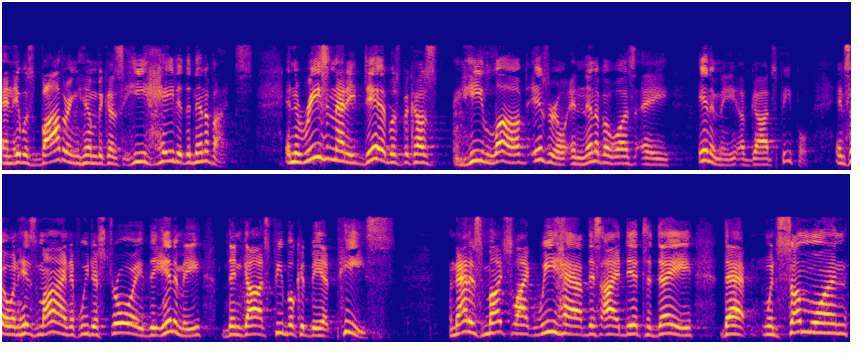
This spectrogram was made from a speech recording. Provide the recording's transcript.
and it was bothering him because he hated the Ninevites. And the reason that he did was because he loved Israel, and Nineveh was a enemy of God's people. And so, in his mind, if we destroy the enemy, then God's people could be at peace. And that is much like we have this idea today that when someone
